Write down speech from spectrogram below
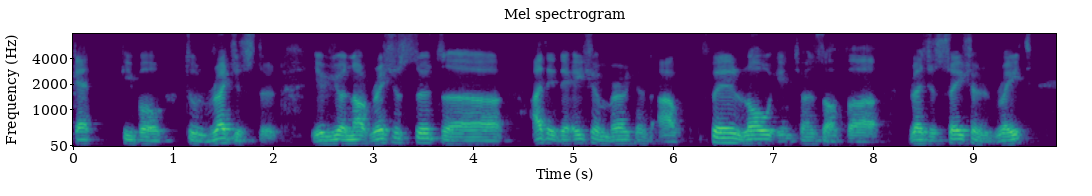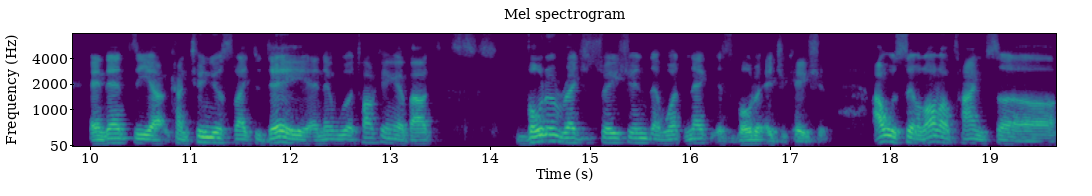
get people to register. If you're not registered, I think the Asian Americans are very low in terms of registration rate. And then the continuous like today, and then we're talking about voter registration, then what next is voter education. I would say a lot of times, uh,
